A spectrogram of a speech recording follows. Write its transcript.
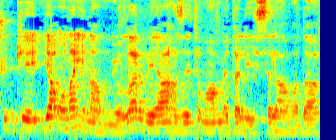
Çünkü ya ona inanmıyorlar veya Hz. Muhammed Aleyhisselam'a da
